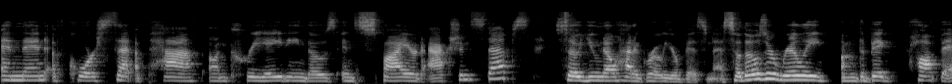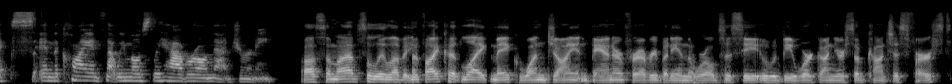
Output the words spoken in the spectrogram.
And then, of course, set a path on creating those inspired action steps so you know how to grow your business. So, those are really um, the big topics, and the clients that we mostly have are on that journey. Awesome. I absolutely love it. If I could like make one giant banner for everybody in the world to see, it would be work on your subconscious first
